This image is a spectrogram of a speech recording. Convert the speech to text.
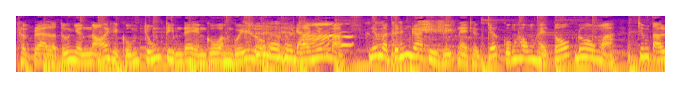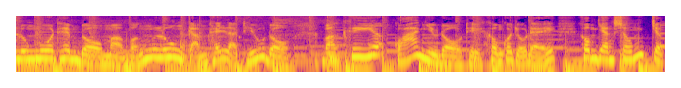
thật ra là tú nhân nói thì cũng trúng tim đen của quan quý luôn ừ, đó. À, nhưng mà nếu mà tính ra thì việc này thực chất cũng không hề tốt đúng không ạ à? chúng ta luôn mua thêm đồ mà vẫn luôn cảm thấy là thiếu đồ và khi á, quá nhiều đồ thì không có chỗ để không gian sống chật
